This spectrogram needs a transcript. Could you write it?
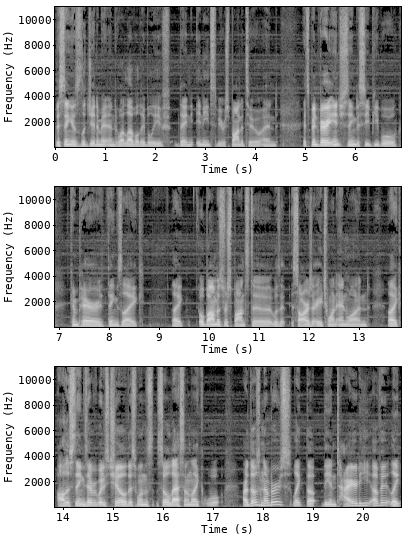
this thing is legitimate and to what level they believe they it needs to be responded to. And it's been very interesting to see people compare things like like Obama's response to was it SARS or H1N1 like all those things everybody's chill this one's so less. And I'm like well are those numbers like the the entirety of it? Like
